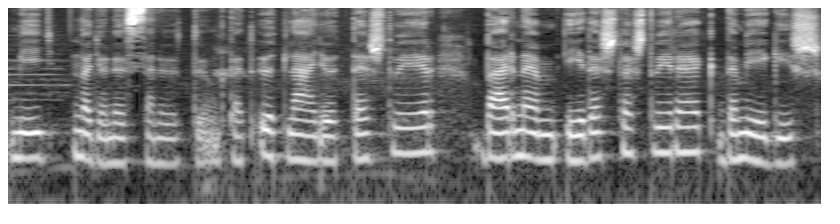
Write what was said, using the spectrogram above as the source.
mi így nagyon összenőttünk. Tehát öt lány, öt testvér, bár nem édes testvérek, de mégis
